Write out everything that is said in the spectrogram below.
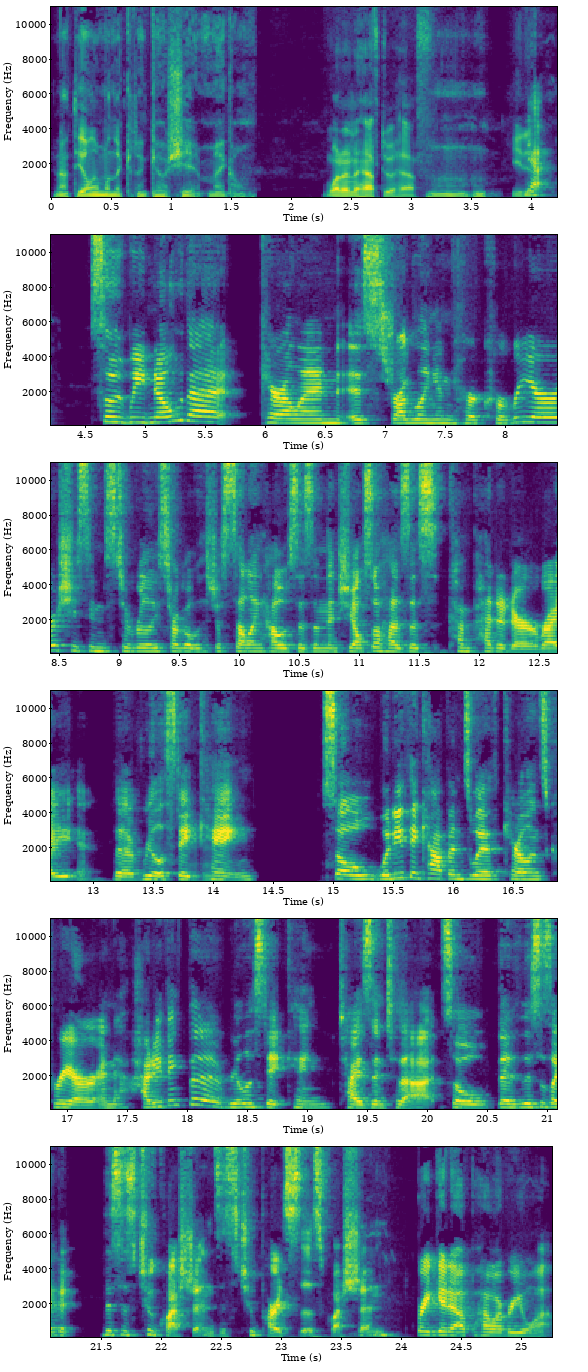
You're not the only one that can negotiate, Michael. One and a half to a half. hmm Eat it. Yeah. So we know that Carolyn is struggling in her career. She seems to really struggle with just selling houses. And then she also has this competitor, right? The real estate Mhm. king. So, what do you think happens with Carolyn's career? And how do you think the real estate king ties into that? So, th- this is like a this is two questions. It's two parts to this question. Break it up however you want.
